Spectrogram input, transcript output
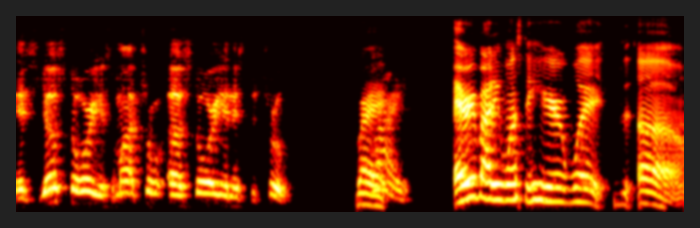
it's your story, it's my tru- uh, story, and it's the truth. Right. Right. Everybody wants to hear what the, uh,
